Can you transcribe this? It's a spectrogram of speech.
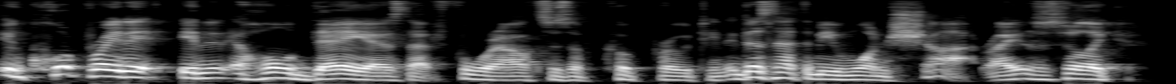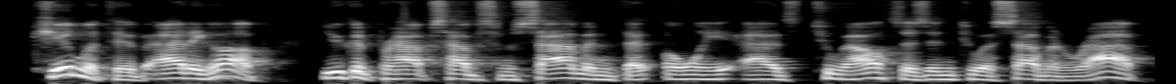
Incorporate it in a whole day as that four ounces of cooked protein. It doesn't have to be one shot, right? So like cumulative, adding up, you could perhaps have some salmon that only adds two ounces into a salmon wrap,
